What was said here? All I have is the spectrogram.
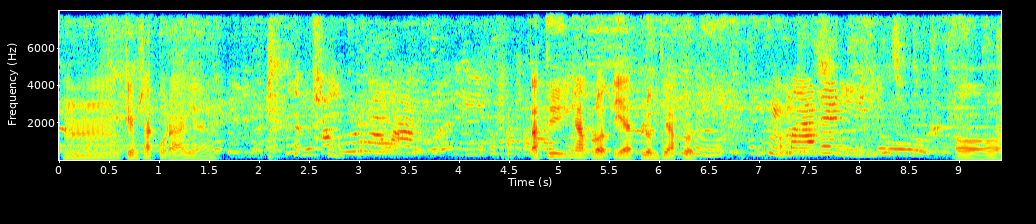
Hmm, game Sakura ya. Tadi ngupload, ya belum diupload. Kemarin itu. Oh,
